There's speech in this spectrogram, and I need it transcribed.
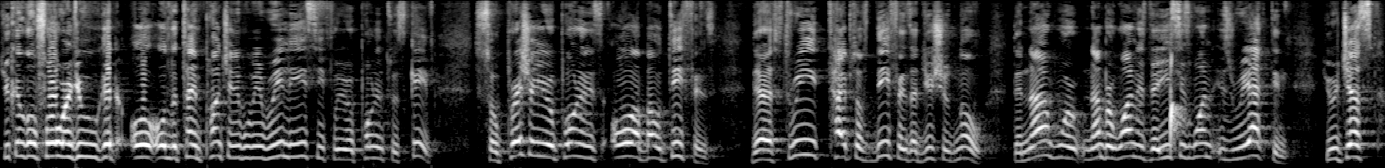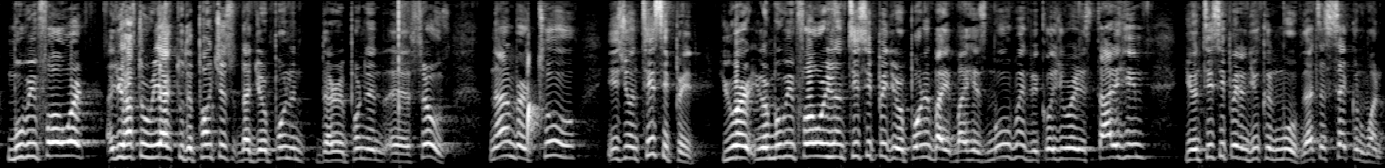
you can go forward and you will get all, all the time punching. It will be really easy for your opponent to escape. So pressure your opponent is all about defense. There are three types of defense that you should know. The number, number one is the easiest one is reacting. You're just moving forward and you have to react to the punches that your opponent, their opponent uh, throws. Number two is you anticipate. You are, you're moving forward, you anticipate your opponent by, by his movement because you already studied him. You anticipate and you can move. That's the second one.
